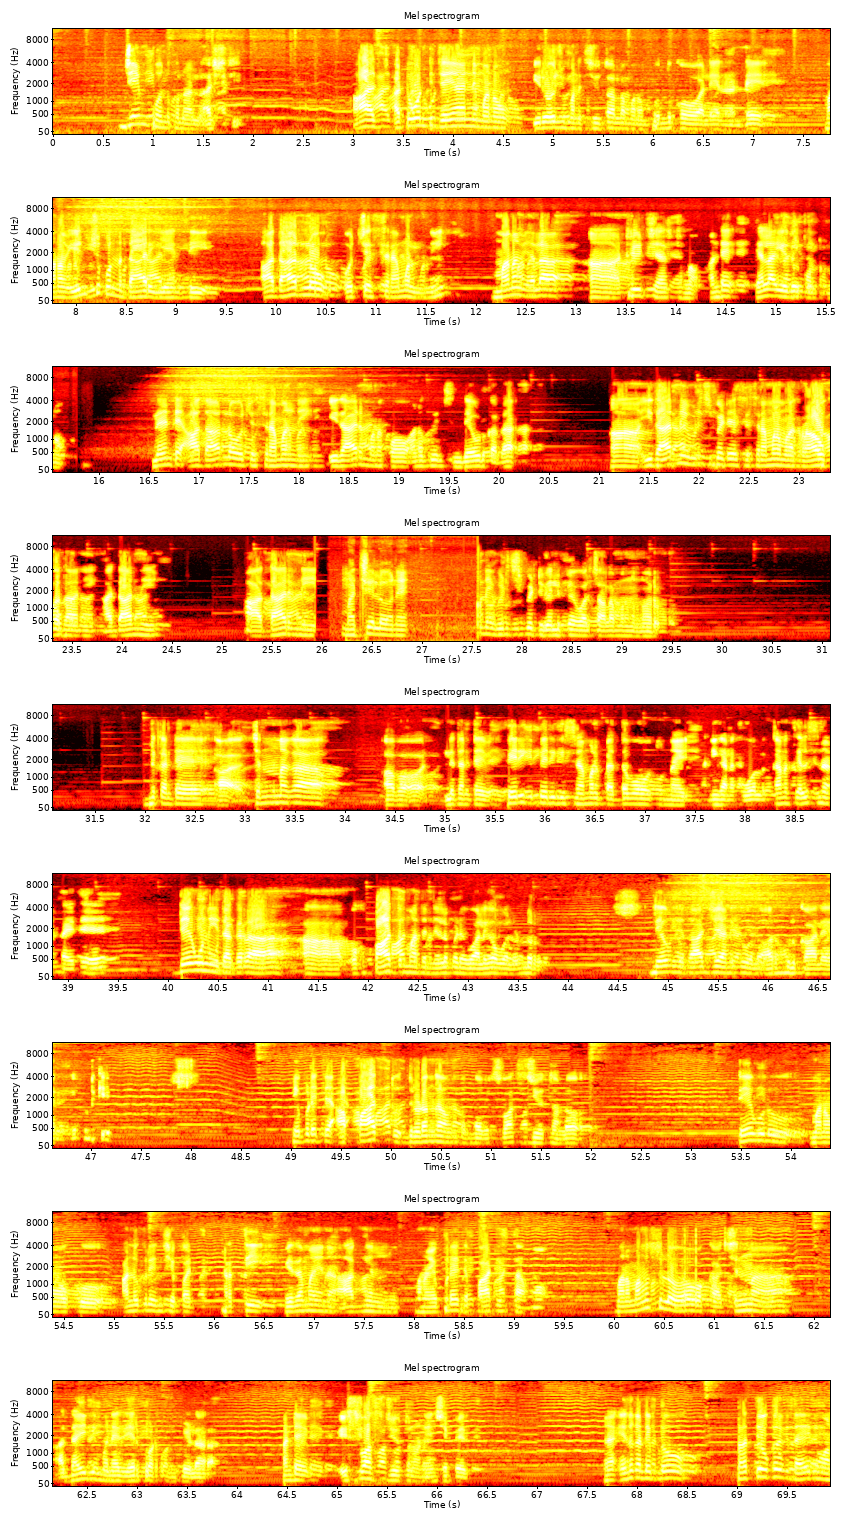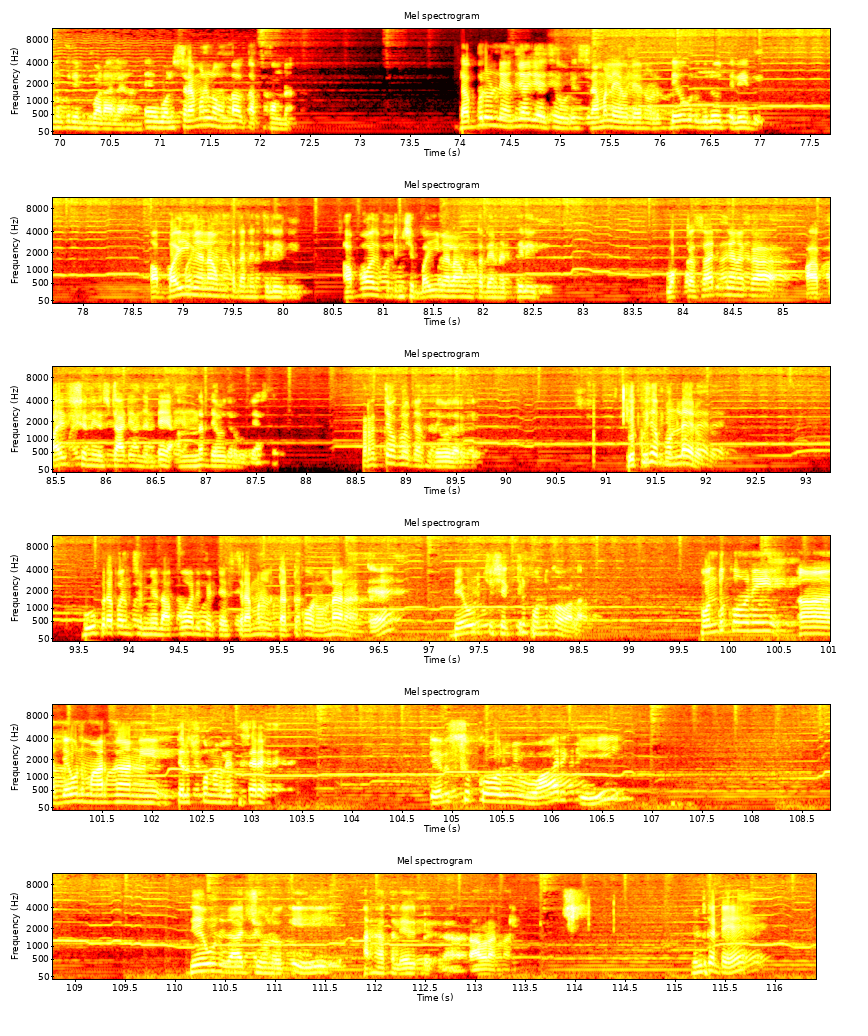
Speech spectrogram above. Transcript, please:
జయం పొందుకున్నాడు లాస్ట్కి ఆ అటువంటి జయాన్ని మనం ఈ రోజు మన జీవితాల్లో మనం పొందుకోవాలి అని అంటే మనం ఎంచుకున్న దారి ఏంటి? ఆ దారిలో వచ్చే శ్రమలని మనం ఎలా ట్రీట్ చేస్తున్నాం? అంటే ఎలా ఎదుర్కొంటున్నాం? లేదంటే ఆ దారిలో వచ్చే శ్రమల్ని ఈ దారి మనకు అనుగ్రహించిన దేవుడు కదా? ఆ ఈ దారిని విడిచిపెట్టేసే శ్రమలు మనకు రావు కదా అని ఆ దాన్ని ఆ దారిని మధ్యలోనే విడిచిపెట్టి వెళ్ళిపోయే వాళ్ళు చాలా మంది ఉన్నారు. ఎందుకంటే చిన్నగా లేదంటే పెరిగి పెరిగి శ్రమలు పెద్దవవుతున్నాయి అని కనుక వాళ్ళు కనుక తెలిసినట్లయితే దేవుని దగ్గర ఆ ఒక పాత మీద నిలబడే వాళ్ళుగా వాళ్ళు ఉండరు. దేవుని రాజ్యానికి వాళ్ళు అర్హులు కాలేరు ఇప్పటికీ ఎప్పుడైతే ఆ పాత్ దృఢంగా ఉంటుందో విశ్వాస జీవితంలో దేవుడు మనం ఒక అనుగ్రహించే ప్రతి విధమైన ఆజ్ఞలను మనం ఎప్పుడైతే పాటిస్తామో మన మనసులో ఒక చిన్న ధైర్యం అనేది ఏర్పడుతుంది పిల్లరా అంటే విశ్వాస జీవితంలో నేను చెప్పేది. ఎందుకంటే ఇప్పుడు ప్రతి ఒక్కరికి ధైర్యం అనుగ్రహింపబడాలి అని అంటే వాళ్ళు శ్రమల్లో ఉండాలి తప్పకుండా. డబ్బులుండి ఎంజాయ్ చేసేవాడు శ్రమలు ఏమి వాడు దేవుడు విలువ తెలియదు ఆ భయం ఎలా ఉంటదనేది తెలియదు అపవాది పుట్టించే భయం ఎలా ఉంటది అనేది తెలియదు ఒక్కసారి కనుక ఆ పరీక్ష అనేది స్టార్ట్ అయిందంటే అందరు దేవుడి దగ్గర చేస్తారు ప్రతి ఒక్కరు చేస్తారు దేవుడి దగ్గరికి. ఎక్కువసేపు ఉండలేరు. భూప్రపంచం మీద అప్పువాడి పెట్టే శ్రమలను తట్టుకొని ఉండాలంటే దేవుడిచ్చే శక్తిని పొందుకోవాలా? పొందుకొని దేవుని మార్గాన్ని తెలుసుకున్న లేదు సరే తెలుసుకోని వారికి దేవుని రాజ్యంలోకి అర్హత లేదు రావడానికి. ఎందుకంటే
